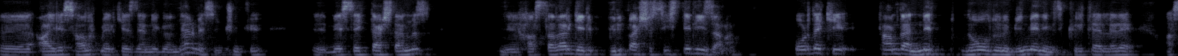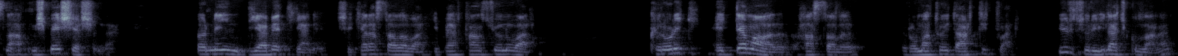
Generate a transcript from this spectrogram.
e, aile sağlık merkezlerine göndermesin. Çünkü e, meslektaşlarımız e, hastalar gelip grip aşısı istediği zaman oradaki tam da net ne olduğunu bilmediğimiz kriterlere aslında 65 yaşında örneğin diyabet yani şeker hastalığı var, hipertansiyonu var, kronik eklem ağrı hastalığı, romatoid artrit var. Bir sürü ilaç kullanan,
